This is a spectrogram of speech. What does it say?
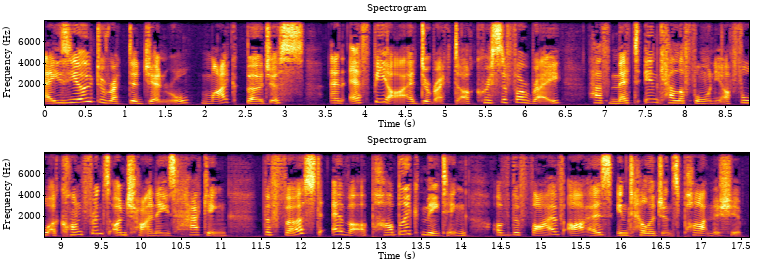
ASIO Director General Mike Burgess and FBI Director Christopher Wray have met in California for a conference on Chinese hacking, the first ever public meeting of the Five Eyes Intelligence Partnership.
